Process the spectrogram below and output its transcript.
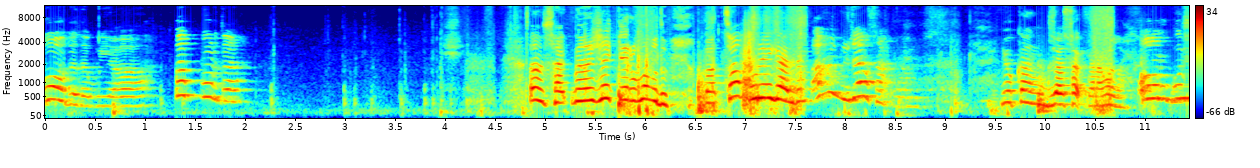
Bu odada bu ya. Bak burada. Lan saklanacak yer bulamadım. Bak tam buraya geldim. Ama güzel saklanmış. Yok kanka güzel saklanamadım. Oğlum kuş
